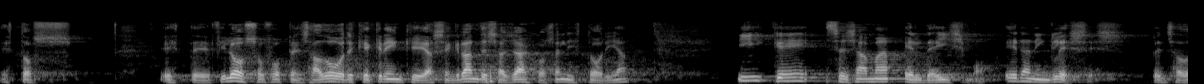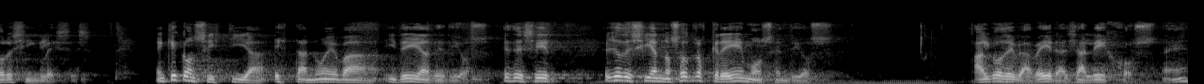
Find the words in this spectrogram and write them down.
estos este, filósofos, pensadores que creen que hacen grandes hallazgos en la historia, y que se llama el deísmo. Eran ingleses, pensadores ingleses. ¿En qué consistía esta nueva idea de Dios? Es decir, ellos decían, nosotros creemos en Dios. Algo debe haber allá lejos. ¿eh?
